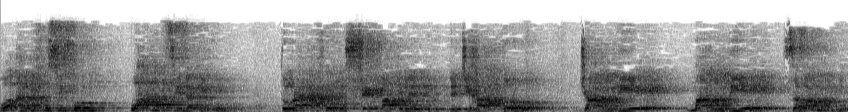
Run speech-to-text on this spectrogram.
ওয়া আনফুসিকুম ওয়া তোমরা কাফের, মুশরিক, বাতিলের বিরুদ্ধে জিহাদ করো, জান দিয়ে, মাল দিয়ে, জবান দিয়ে।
